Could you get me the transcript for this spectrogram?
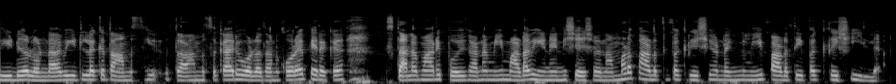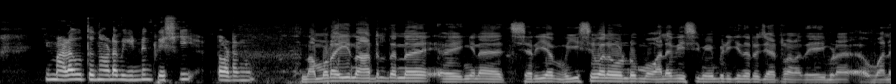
വീടുകളുണ്ട്. ആ വീട്ടിലൊക്കെ താമസി താമസക്കാരും ഉള്ളതാണ് കുറേ പേരൊക്കെ സ്ഥലം മാറിപ്പോയി. കാരണം ഈ മട വീണതിന് ശേഷം നമ്മുടെ പാടത്ത് ഇപ്പോൾ കൃഷി ഉണ്ടെങ്കിലും ഈ പാടത്ത് ഇപ്പോൾ കൃഷിയില്ല. ഈ മട കുത്തുന്നതോടെ വീണ്ടും കൃഷി തുടങ്ങും. നമ്മുടെ ഈ നാട്ടിൽ തന്നെ ഇങ്ങനെ ചെറിയ വീശു വല കൊണ്ടും വല വീശി മീൻ പിടിക്കുന്ന ഒരു ചേട്ടനാണ് അതേ ഇവിടെ വല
